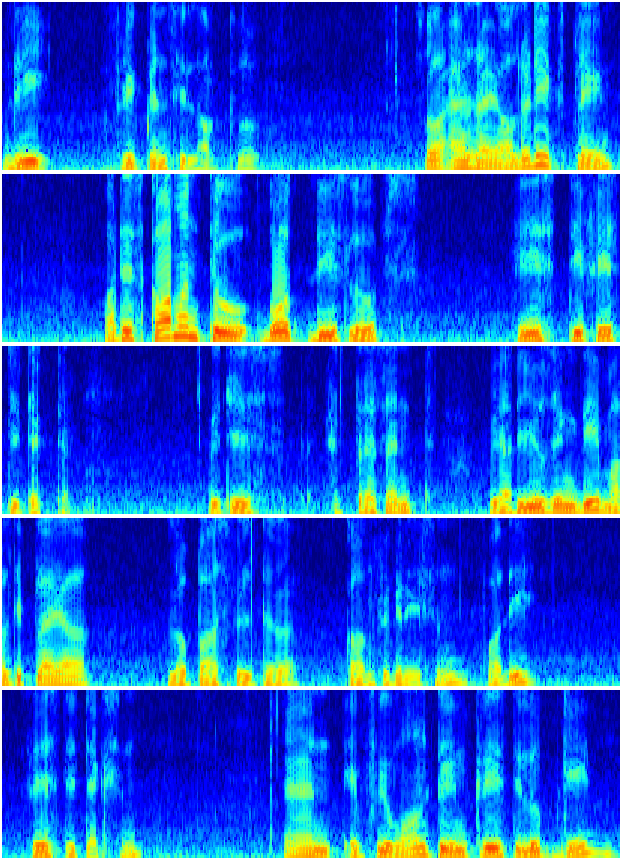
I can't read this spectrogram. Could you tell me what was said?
the frequency lock loop. So, as I already explained what is common to both these loops is the phase detector which is at present we are using the multiplier low pass filter configuration for the phase detection and if you want to increase the loop gain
